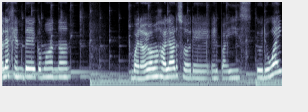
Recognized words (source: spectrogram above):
Hola gente, ¿cómo andan? Bueno, hoy vamos a hablar sobre el país de Uruguay,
